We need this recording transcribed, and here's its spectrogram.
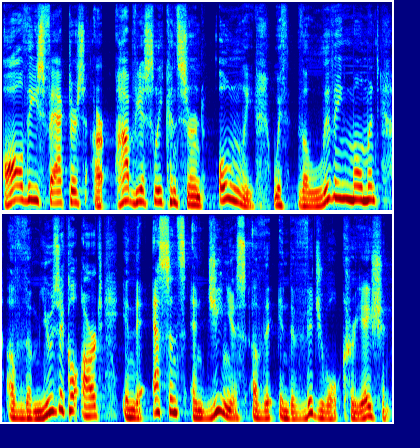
All these factors are obviously concerned only with the living moment of the musical art in the essence and genius of the individual creation.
